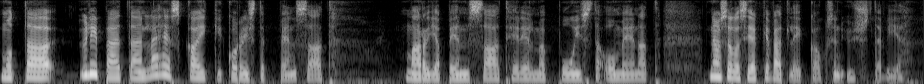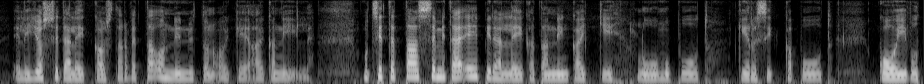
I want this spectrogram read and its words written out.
Mutta ylipäätään lähes kaikki koristepensaat, marjapensaat, hedelmäpuista, omenat, ne on sellaisia kevätleikkauksen ystäviä. Eli jos sitä leikkaustarvetta on, niin nyt on oikea aika niille. Mutta sitten taas se, mitä ei pidä leikata, niin kaikki luumupuut, kirsikkapuut, koivut,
